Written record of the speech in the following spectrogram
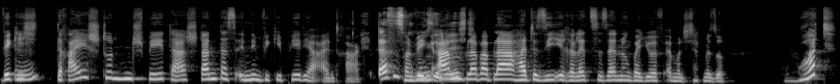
Wirklich mhm. drei Stunden später stand das in dem Wikipedia-Eintrag. Das ist Von gruselig. wegen Abend, bla bla bla, hatte sie ihre letzte Sendung bei UFM und ich dachte mir so, what?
